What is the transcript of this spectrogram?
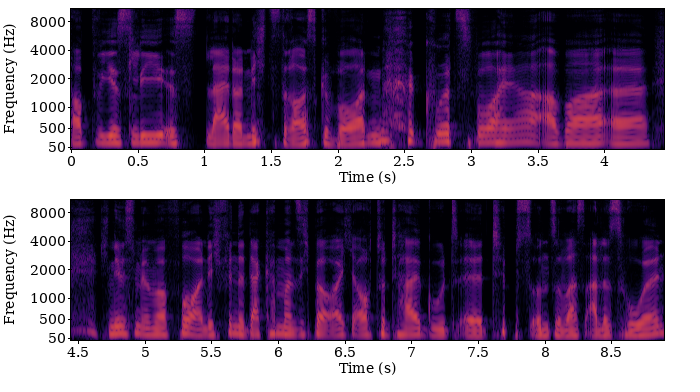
Obviously ist leider nichts draus geworden, kurz vorher, aber äh, ich nehme es mir immer vor und ich finde, da kann man sich bei euch auch total gut äh, Tipps und sowas alles holen.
